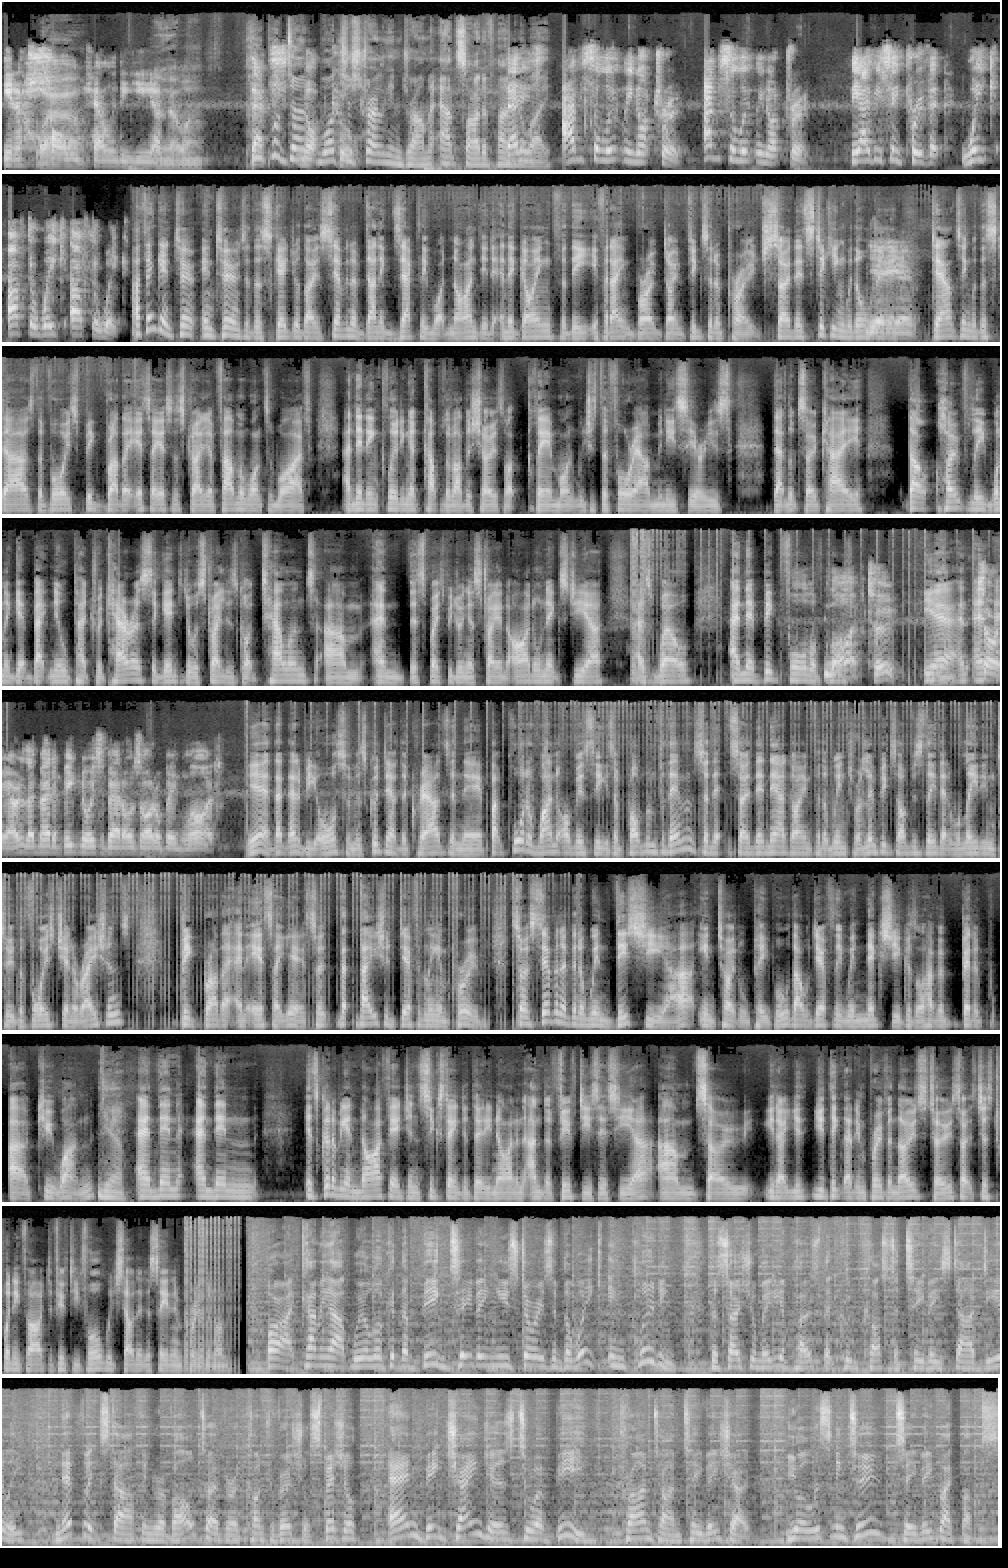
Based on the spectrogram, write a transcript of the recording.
in a whole calendar year. Yeah, wow. That's People don't not watch cool. Australian drama outside of home That and is away. absolutely not true. Absolutely not true. The ABC prove it week after week after week. I think in, ter- in terms of the schedule, though, seven have done exactly what nine did, and they're going for the "if it ain't broke, don't fix it" approach. So they're sticking with all Yeah, their yeah. Dancing with the Stars, The Voice, Big Brother, SAS Australia, Farmer Wants a Wife, and then including a couple of other shows like Claremont, which is the four-hour miniseries that looks okay. They'll hopefully want to get back Neil Patrick Harris again to do Australia's Got Talent, um, and they're supposed to be doing Australian Idol next year as well. And their big fall, of course, Live too. yeah, and, and Sorry, Aaron, they made a big noise about Oz Idol being live. Yeah, that that'd be awesome. It's good to have the crowds in there. But quarter one obviously is a problem for them. So that so they're now going for the Winter Olympics. Obviously, that will lead into the Voice generations, Big Brother and SAS. So th- they should definitely improve. So if seven are going to win this year in total people, they will definitely win next year because they'll have a better uh, Q one. Yeah. and then and then it's going to be a knife edge in 16 to 39 and under 50s this year. Um, so, you know, you, you'd think they'd improve in those two. So it's just 25 to 54, which they'll need to see an improvement on. All right, coming up, we'll look at the big TV news stories of the week, including the social media post that could cost a TV star dearly, Netflix staff in revolt over a controversial special, and big changes to a big primetime TV show. You're listening to TV Black Box.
